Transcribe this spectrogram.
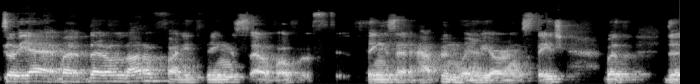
So yeah, but there are a lot of funny things of, of things that happen when we are on stage. But the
